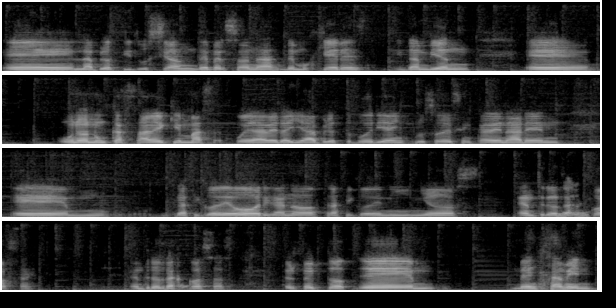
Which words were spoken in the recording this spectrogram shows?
eh, la prostitución de personas, de mujeres y también eh, uno nunca sabe qué más puede haber allá, pero esto podría incluso desencadenar en eh, tráfico de órganos, tráfico de niños, entre otras cosas. Entre otras cosas. Perfecto. Eh, Benjamín,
